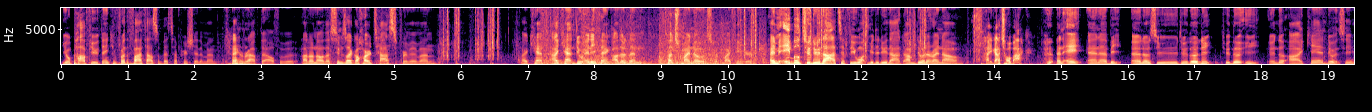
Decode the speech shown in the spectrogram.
Yo, Pofu, thank you for the 5,000 bits. I appreciate it, man. Can I rap the alphabet? I don't know. That seems like a hard task for me, man. I can't, I can't do anything other than touch my nose with my finger. I'm able to do that if you want me to do that. I'm doing it right now. I got your back. An A and a B and a C to the D to the E and the I can't do it, see?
